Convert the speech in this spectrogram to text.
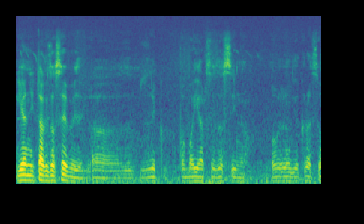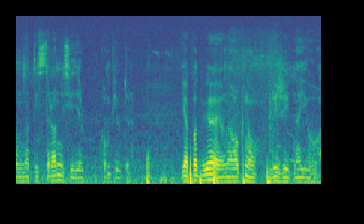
Я не так за себе, а побоявся за сина. Якраз він на тій стороні сидів комп'ютер. Я підбігаю, на окно лежить на його.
